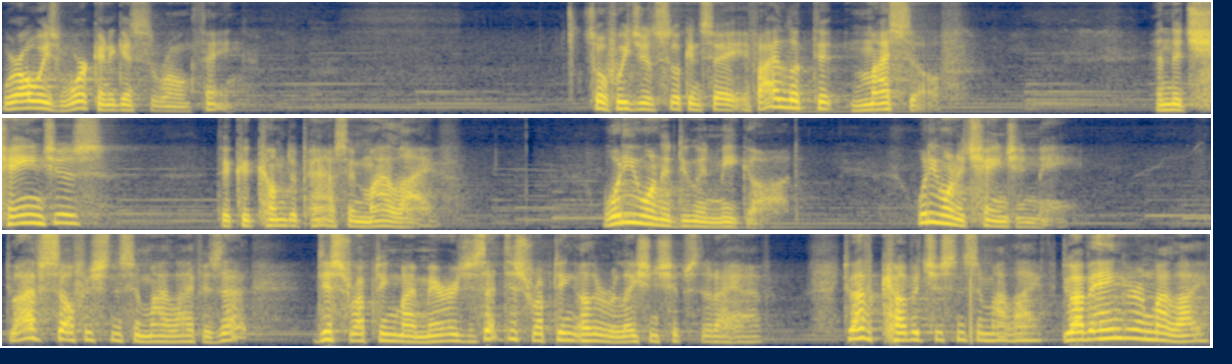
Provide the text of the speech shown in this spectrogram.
we're always working against the wrong thing. So if we just look and say, if I looked at myself and the changes that could come to pass in my life, what do you want to do in me, God? What do you want to change in me? Do I have selfishness in my life? Is that disrupting my marriage? Is that disrupting other relationships that I have? Do I have covetousness in my life? Do I have anger in my life?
